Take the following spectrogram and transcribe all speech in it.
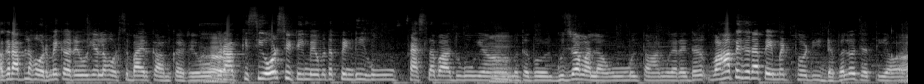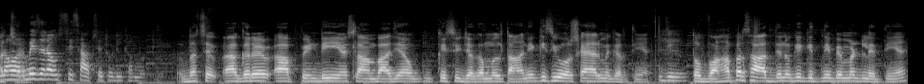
अगर आप लाहौर में कर रहे हो या लाहौर से बाहर काम कर रहे हो हाँ। अगर आप किसी और सिटी में मतलब पिंडी हूँ फैसलाबाद हूँ या हम्म। मतलब गुजरावाला हूँ मुल्तान वगैरह इधर वहाँ पे जरा पेमेंट थोड़ी डबल हो जाती है और अच्छा। लाहौर में जरा उस हिसाब से थोड़ी कम होती है वैसे अगर आप पिंडी या इस्लामाबाद या किसी जगह मुल्तान या किसी और शहर में करती हैं तो वहाँ पर सात दिनों की कितनी पेमेंट लेती हैं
